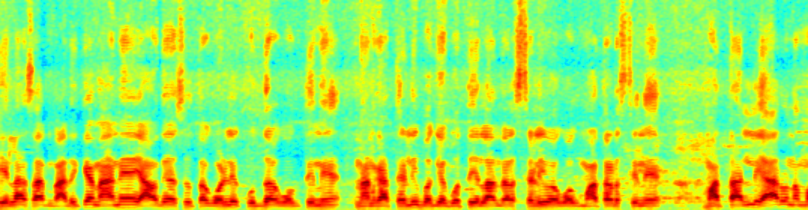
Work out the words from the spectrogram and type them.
ಇಲ್ಲ ಸರ್ ಅದಕ್ಕೆ ನಾನೇ ಯಾವುದೇ ಹಸು ತಗೊಳ್ಳಿ ಖುದ್ದಾಗ ಹೋಗ್ತೀನಿ. ನನಗೆ ಆ ತಳಿ ಬಗ್ಗೆ ಗೊತ್ತಿಲ್ಲ ಅಂದ್ರೆ ಸ್ಥಳೀಯವಾಗಿ ಹೋಗಿ ಮಾತಾಡಿಸ್ತೀನಿ. ಮತ್ತು ಅಲ್ಲಿ ಯಾರು ನಮ್ಮ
